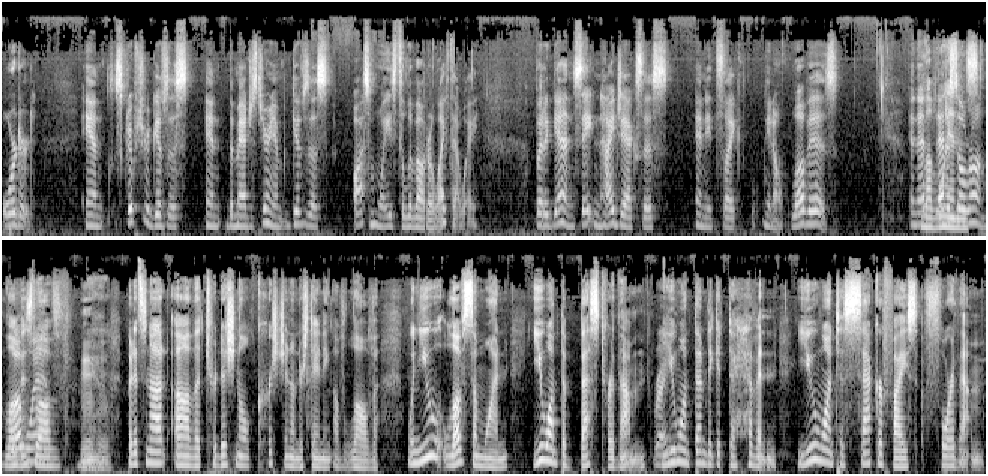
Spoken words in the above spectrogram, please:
ordered. And scripture gives us, and the magisterium gives us awesome ways to live out our life that way. But again, Satan hijacks this, and it's like, you know, love is. And that, love that wins. is so wrong. Love, is wins. love. Yeah. But it's not uh, the traditional Christian understanding of love. When you love someone, you want the best for them. Right. You want them to get to heaven. You want to sacrifice for them.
